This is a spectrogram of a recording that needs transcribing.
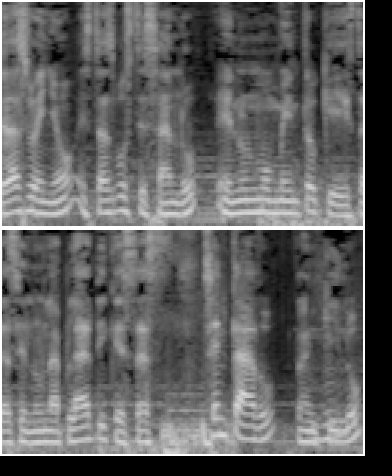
te da sueño, estás bostezando en un momento que estás en una plática, estás sentado, tranquilo,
